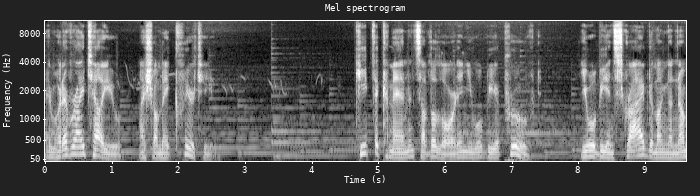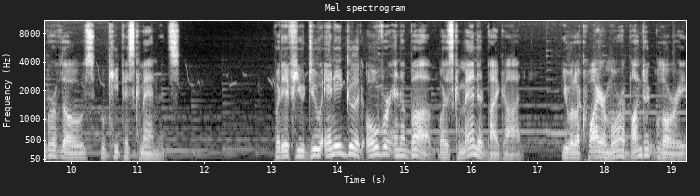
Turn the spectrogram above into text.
And whatever I tell you, I shall make clear to you. Keep the commandments of the Lord, and you will be approved. You will be inscribed among the number of those who keep his commandments. But if you do any good over and above what is commanded by God, you will acquire more abundant glory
